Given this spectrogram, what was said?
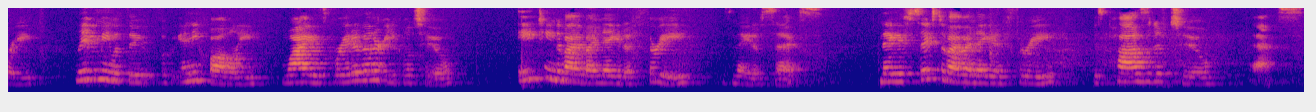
3, leaving me with the inequality y is greater than or equal to 18 divided by negative 3 is negative 6. Negative 6 divided by negative 3 is positive 2x.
